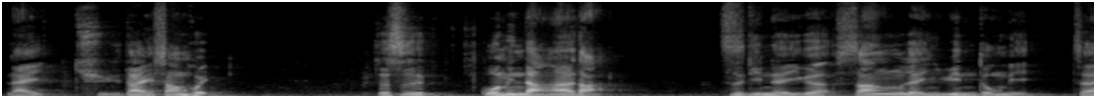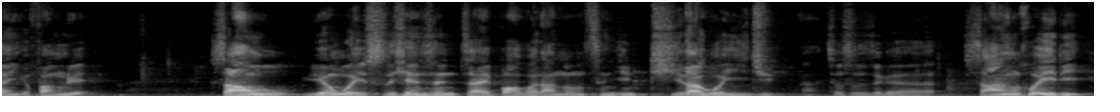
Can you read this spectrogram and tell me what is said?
来取代商会，这是国民党二大制定的一个商人运动的这样一个方略。上午袁伟时先生在报告当中曾经提到过一句啊，就是这个商会的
